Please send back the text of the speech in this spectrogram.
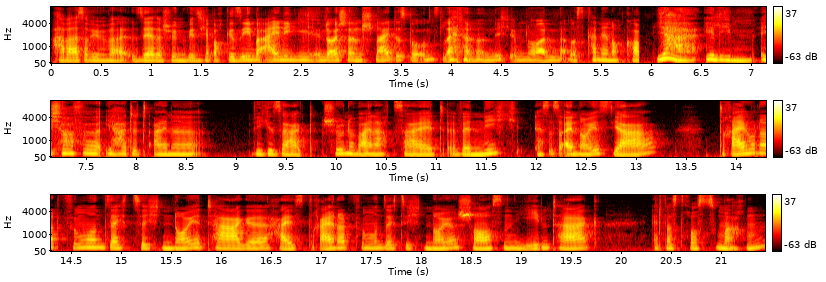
Aber es ist auf jeden Fall sehr, sehr schön gewesen. Ich habe auch gesehen, bei einigen in Deutschland schneit es, bei uns leider noch nicht im Norden, aber es kann ja noch kommen. Ja, ihr Lieben, ich hoffe, ihr hattet eine, wie gesagt, schöne Weihnachtszeit. Wenn nicht, es ist ein neues Jahr. 365 neue Tage heißt 365 neue Chancen, jeden Tag etwas draus zu machen.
